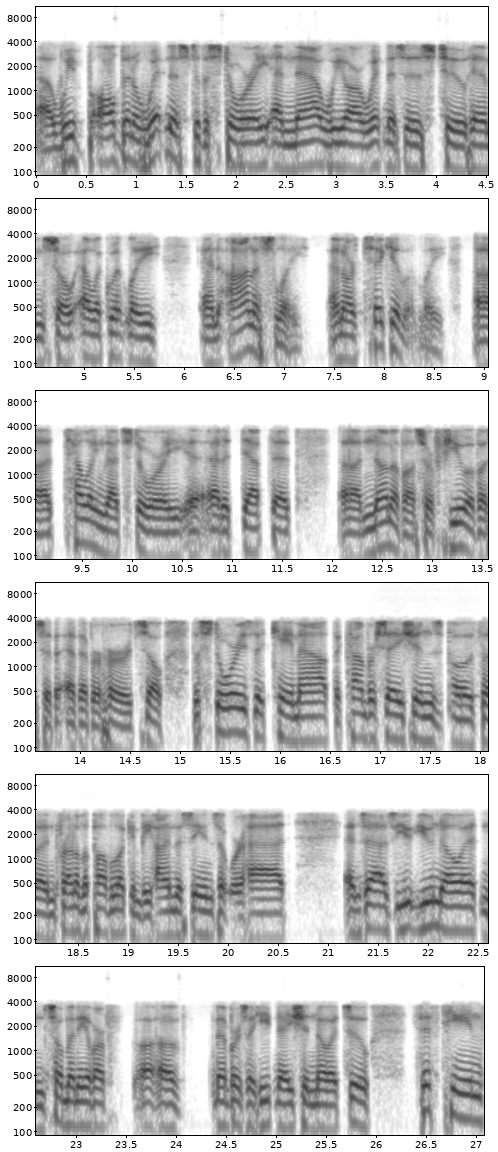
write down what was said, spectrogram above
uh, we've all been a witness to the story, and now we are witnesses to him so eloquently and honestly and articulately uh, telling that story at a depth that uh, none of us or few of us have, have, ever heard. So the stories that came out, the conversations both uh, in front of the public and behind the scenes that were had, and Zaz, you you know it, and so many of our uh, of members of Heat Nation know it too. 15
